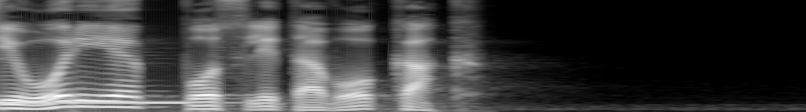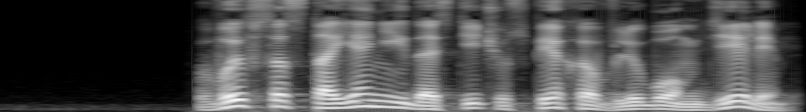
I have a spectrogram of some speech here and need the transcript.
Теория после того, как Вы в состоянии достичь успеха в любом деле,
